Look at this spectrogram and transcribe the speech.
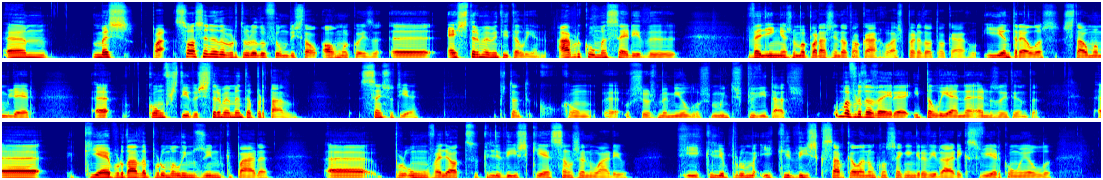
Um, mas Pá, só a cena de abertura do filme diz alguma coisa. Uh, é extremamente italiano. Abre com uma série de velhinhas numa paragem de autocarro, à espera do autocarro, e entre elas está uma mulher uh, com um vestido extremamente apertado, sem sutiã, portanto, com uh, os seus mamilos muito espevitados. Uma verdadeira italiana anos 80, que é abordada por uma limusine que para, por um velhote que lhe diz que é São Januário e que, lhe e que diz que sabe que ela não consegue engravidar e que se vier com ele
